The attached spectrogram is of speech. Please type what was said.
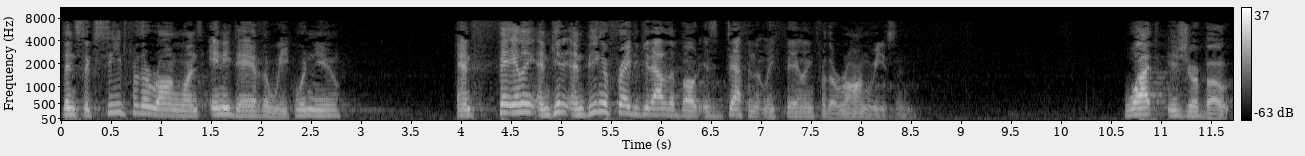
than succeed for the wrong ones any day of the week, wouldn't you? And failing and, and being afraid to get out of the boat is definitely failing for the wrong reason. What is your boat?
